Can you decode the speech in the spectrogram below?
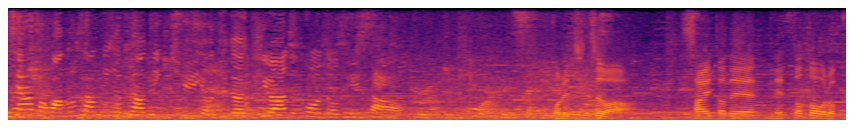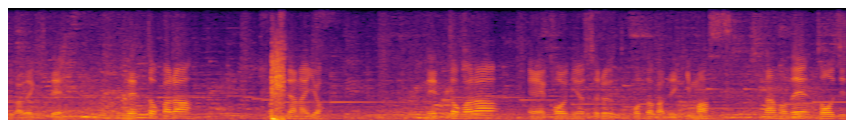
们现在从网络上订的票进去，有这个 QR code 可以扫。これ実はサイトでネット登録ができてネットからこっちじゃないよ。ネットから、えー購入することができます。なので当日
